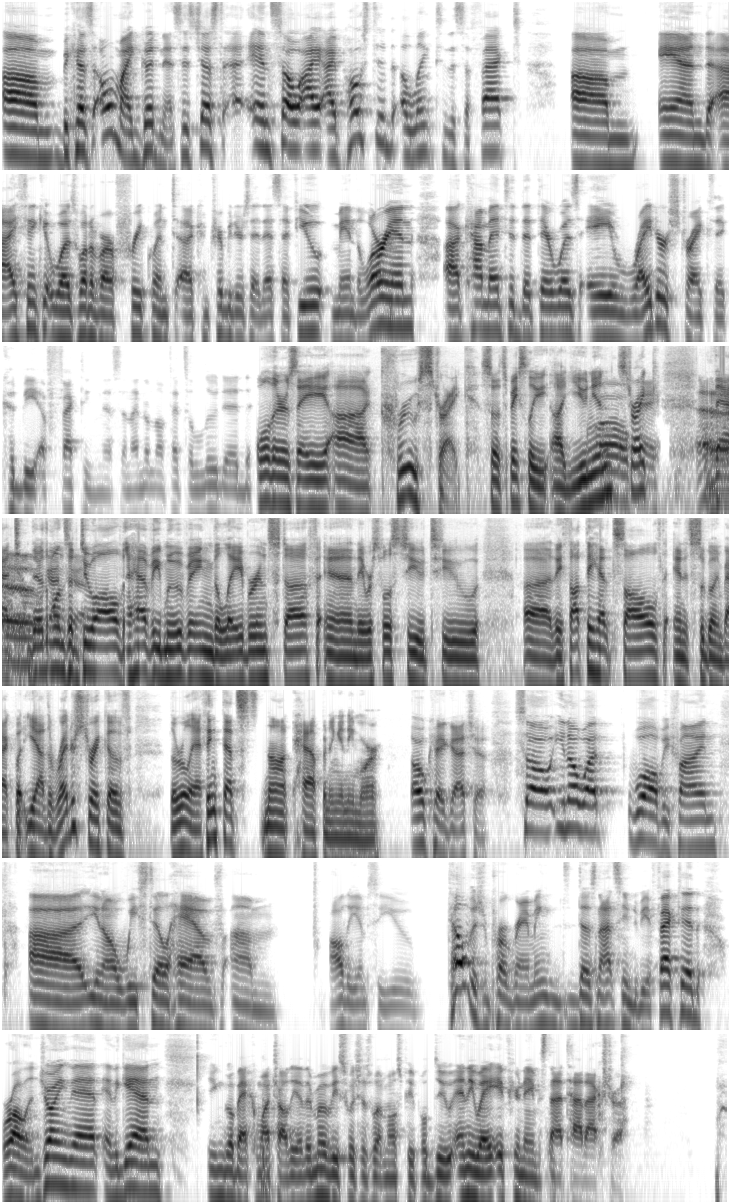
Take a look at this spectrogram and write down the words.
Um, because, oh my goodness, it's just, and so I, I posted a link to this effect. Um, and uh, I think it was one of our frequent uh, contributors at SFU, Mandalorian, uh, commented that there was a writer strike that could be affecting this. And I don't know if that's alluded. Well, there's a uh, crew strike. So it's basically a union Oh, okay. strike. that Oh, they're the ones that do all the heavy moving, the labor and stuff, and they were supposed to to uh, they thought they had it solved, and it's still going back. But yeah, the writer strike of the really, I think that's not happening anymore. Okay, gotcha. So you know what? We'll all be fine. Uh, you know, we still have um, all the MCU television programming does not seem to be affected. We're all enjoying that. And again, you can go back and watch all the other movies, which is what most people do anyway. If your name is not Todd Extra.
